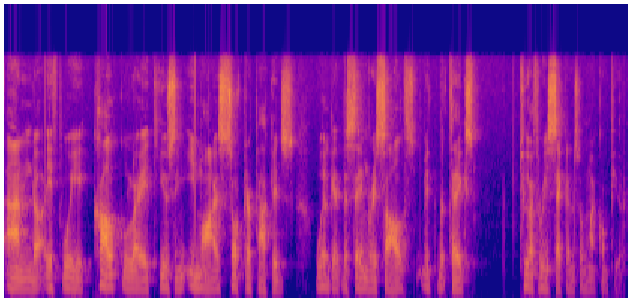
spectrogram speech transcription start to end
And uh, if we calculate using Imai's software package, we'll get the same results. It takes two or three seconds on my computer.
